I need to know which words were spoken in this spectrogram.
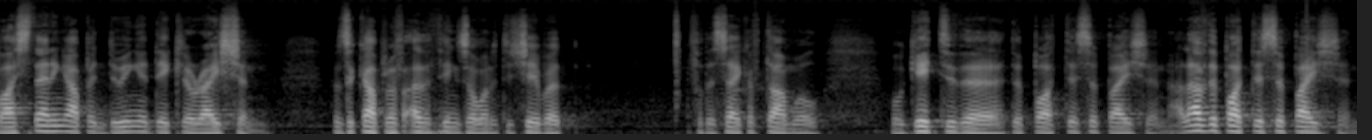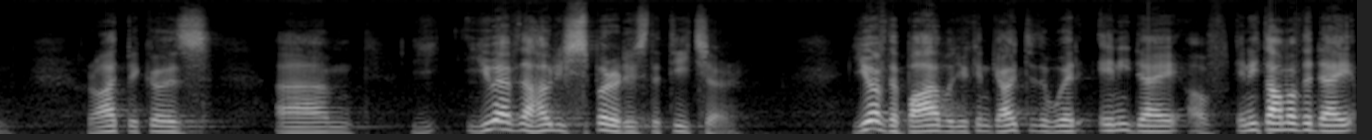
by standing up and doing a declaration. There's a couple of other things I wanted to share, but for the sake of time, we'll, we'll get to the, the participation. I love the participation, right? Because um, you have the Holy Spirit who's the teacher. You have the Bible. You can go to the Word any day of any time of the day,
